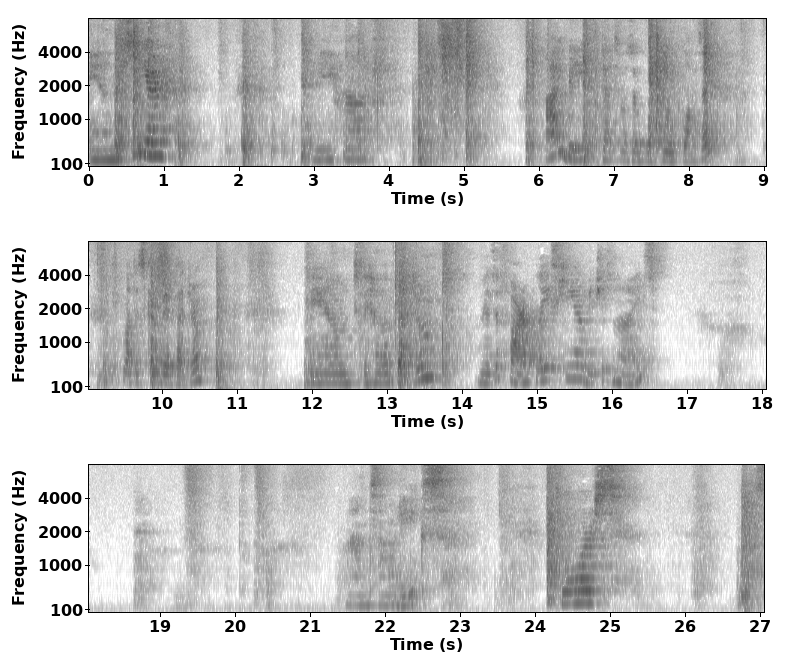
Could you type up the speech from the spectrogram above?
And here we have, I believe that was a walk-in closet, but this can be a bedroom. And we have a bedroom with a fireplace here, which is nice. And some leaks. Floors. It's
